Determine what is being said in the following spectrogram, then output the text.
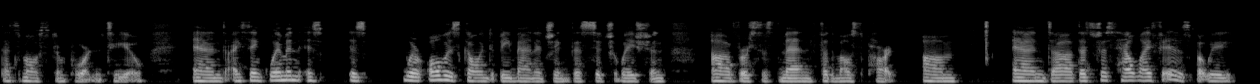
that's most important to you. And I think women is is we're always going to be managing this situation uh, versus men for the most part. Um, and uh, that's just how life is. But we,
